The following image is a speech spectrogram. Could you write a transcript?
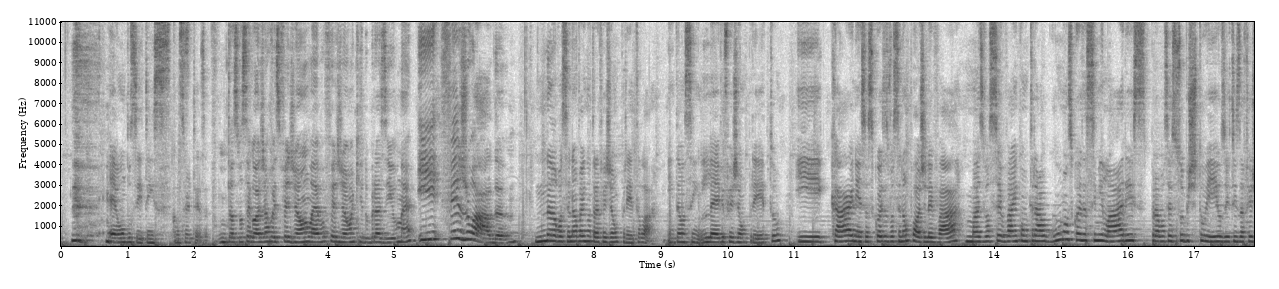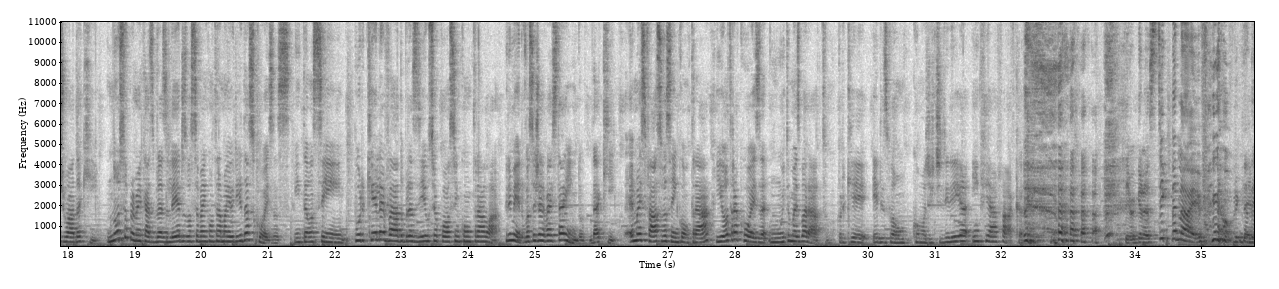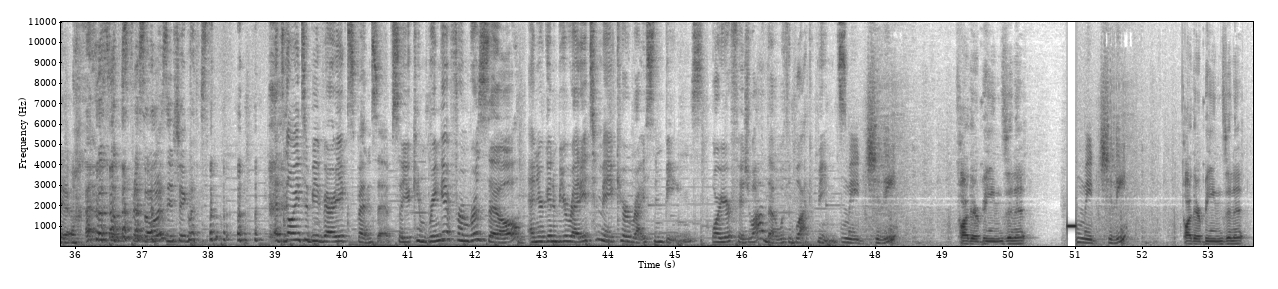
é um dos itens, com certeza. Então, se você gosta de arroz e feijão, leva o feijão aqui do Brasil, né? E feijoada. Não, você não vai encontrar feijão preto lá. Então, assim, leve o feijão preto. E carne, essas coisas você não pode levar, mas você vai encontrar algumas coisas similares pra você substituir os itens da feijoada aqui. Nos supermercados brasileiros, você vai encontrar a maioria das coisas. Então, assim, por que levar do Brasil se eu posso encontrar lá? Primeiro, você já vai estar indo daqui. É mais fácil você encontrar. E outra coisa, muito mais barato. Porque eles vão, como a gente diria, enfiar a faca. They're gonna stick the knife. Não, brincadeira. Expressão não existe em inglês. It's going to be very expensive, so you can bring it from Brazil and you're gonna be ready to make your rice and beans or your feijoada with the black beans. Made chili. Are there beans in it? Made chili. Are there beans in it?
